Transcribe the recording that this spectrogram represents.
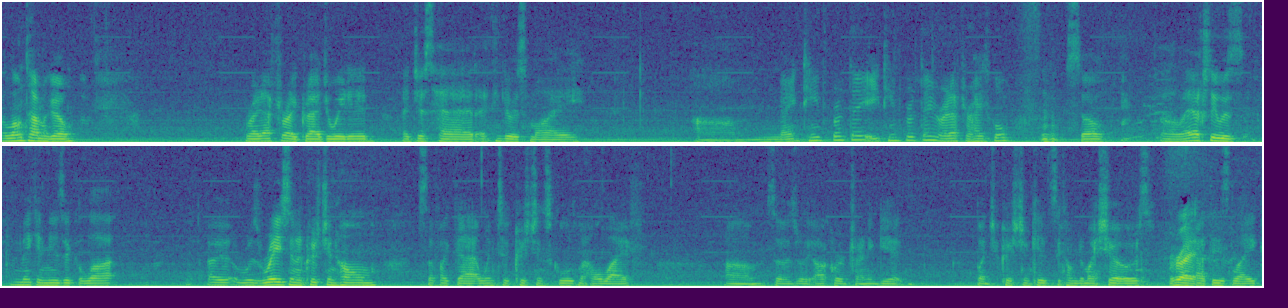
a long time ago, right after I graduated, I just had, I think it was my um, 19th birthday, 18th birthday, right after high school. So, um, I actually was making music a lot. I was raised in a Christian home, stuff like that. Went to Christian schools my whole life. Um, so it was really awkward trying to get a bunch of Christian kids to come to my shows Right. at these like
